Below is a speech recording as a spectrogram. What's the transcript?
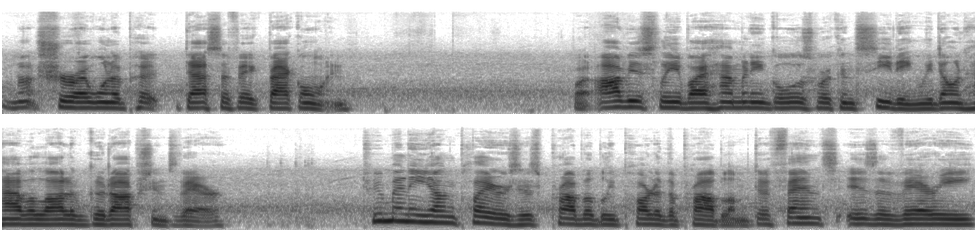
I'm not sure I want to put Dasovic back on. But obviously, by how many goals we're conceding, we don't have a lot of good options there. Too many young players is probably part of the problem. Defense is a very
